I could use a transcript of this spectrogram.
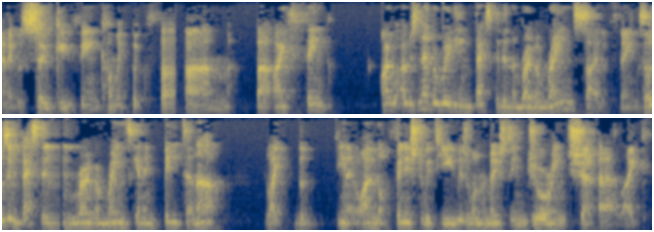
and it was so goofy and comic book fun. But I think I, I was never really invested in the Roman Reigns side of things. I was invested in Roman Reigns getting beaten up. Like the, you know, I'm not finished with you is one of the most enduring uh, like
